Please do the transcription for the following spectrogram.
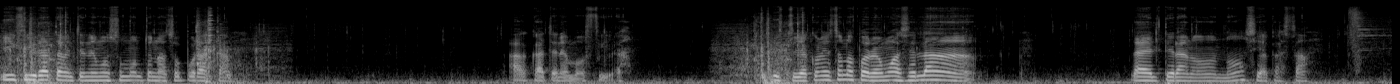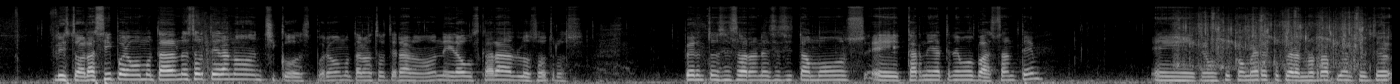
Y fibra también tenemos un montonazo por acá. Acá tenemos fibra. Listo, ya con esto nos podremos hacer la, la del Teranodon, ¿no? Sí, acá está. Listo, ahora sí podemos montar a nuestro Teranodon, chicos. Podemos montar a nuestro Teranodon e ir a buscar a los otros. Pero entonces ahora necesitamos eh, carne, ya tenemos bastante. Eh, tenemos que comer, recuperarnos rápido antes de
